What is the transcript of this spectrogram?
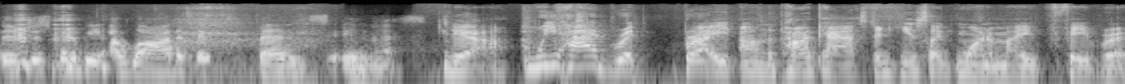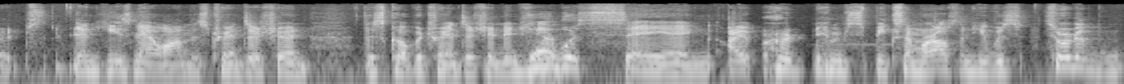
There's just going to be a lot of expense in this. Yeah. We had Rick Bright on the podcast, and he's like one of my favorites. And he's now on this transition, this COVID transition. And he Yes. was saying, I heard him speak somewhere else, and he was sort of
